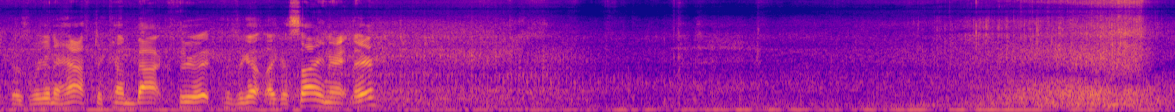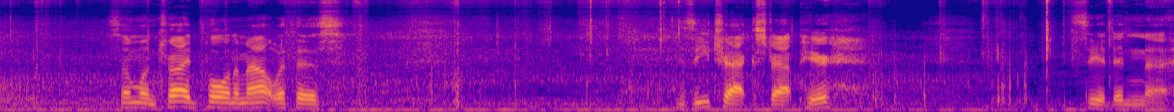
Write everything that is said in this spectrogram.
Because we're gonna have to come back through it because we got like a sign right there. Someone tried pulling him out with his his E-track strap here. See, it didn't uh,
